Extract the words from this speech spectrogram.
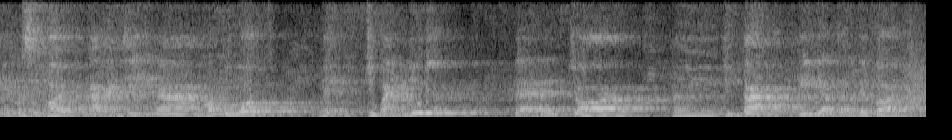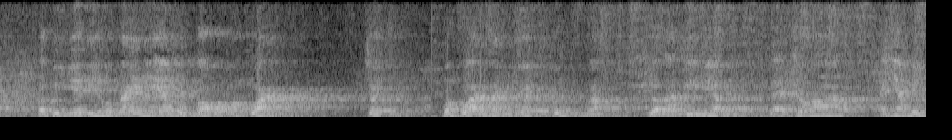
cũng xin mời tất cả các anh chị là phòng 41 chụp ảnh lưu niệm để cho ừ, chúng ta có kỷ niệm rất là tuyệt vời. Và tuy nhiên thì hôm nay thì em cũng có một món quà cho món quà dành cho anh Phương Ngọc được là kỷ niệm để cho anh em mình.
